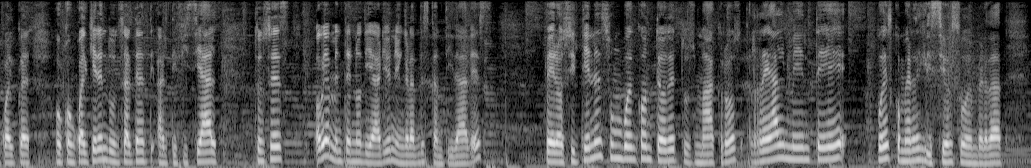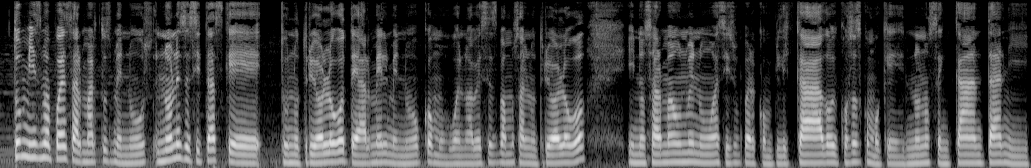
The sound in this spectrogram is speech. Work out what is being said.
cualquier, o con cualquier endulzante artificial. Entonces, obviamente no diario ni en grandes cantidades, pero si tienes un buen conteo de tus macros, realmente puedes comer delicioso, en verdad. Tú misma puedes armar tus menús, no necesitas que tu nutriólogo te arme el menú como, bueno, a veces vamos al nutriólogo y nos arma un menú así súper complicado y cosas como que no nos encantan y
